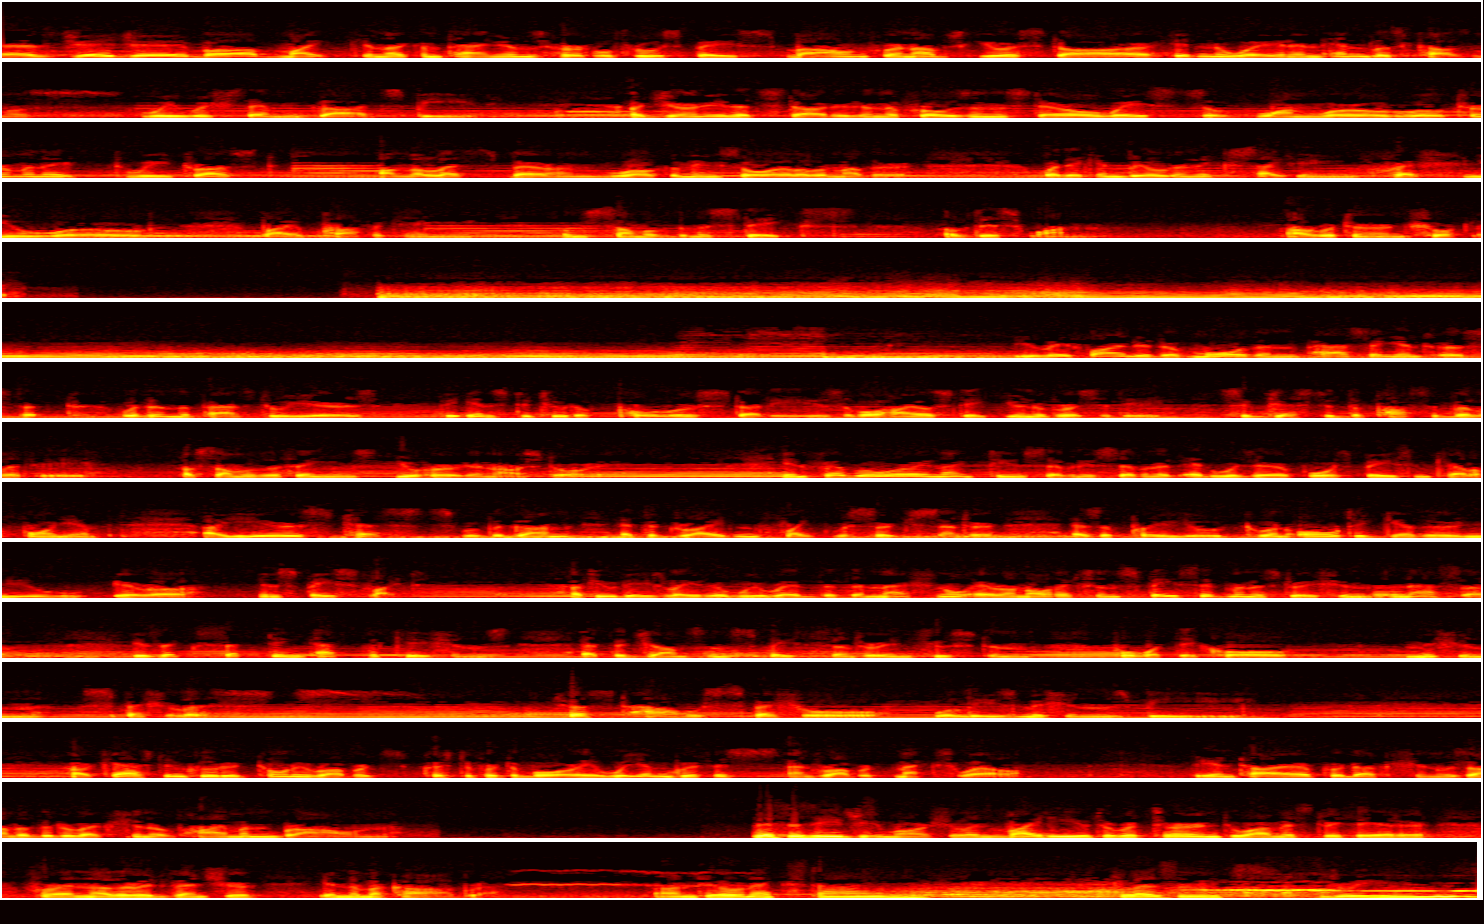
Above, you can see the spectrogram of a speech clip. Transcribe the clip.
As J.J., Bob, Mike, and their companions hurtle through space, bound for an obscure star hidden away in an endless cosmos, we wish them Godspeed. A journey that started in the frozen, sterile wastes of one world will terminate, we trust, on the less barren, welcoming soil of another, where they can build an exciting, fresh new world by profiting from some of the mistakes of this one. I'll return shortly. May find it of more than passing interest that within the past two years, the Institute of Polar Studies of Ohio State University suggested the possibility of some of the things you heard in our story. In February 1977 at Edwards Air Force Base in California, a year's tests were begun at the Dryden Flight Research Center as a prelude to an altogether new era in spaceflight. A few days later, we read that the National Aeronautics and Space Administration, NASA, is accepting applications at the Johnson Space Center in Houston for what they call mission specialists. Just how special will these missions be? Our cast included Tony Roberts, Kristoffer Tabori, William Griffis, and Robert Maxwell. The entire production was under the direction of Himan Brown. This is E.G. Marshall inviting you to return to our Mystery Theater for another adventure in the macabre. Until next time, pleasant dreams.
